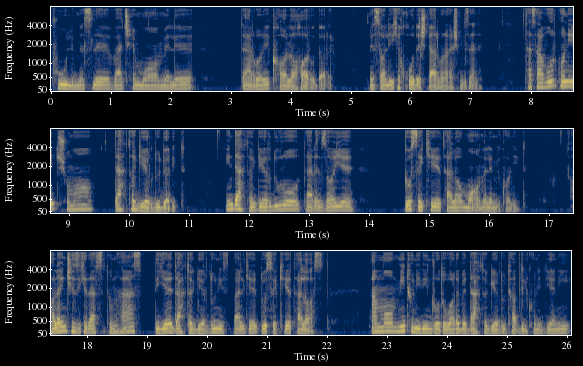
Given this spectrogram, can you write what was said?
پول مثل وجه معامله درباره کالاها رو داره. مثالی که خودش دربارهش می‌زنه. تصور کنید شما ده تا گردو دارید. این ده تا گردو رو در ازای دو سکه طلا معامله می‌کنید. حالا این چیزی که دستتون هست دیگه ده تا گردو نیست بلکه دو سکه طلاست. اما می‌تونید این رو دوباره به ده تا گردو تبدیل کنید. یعنی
